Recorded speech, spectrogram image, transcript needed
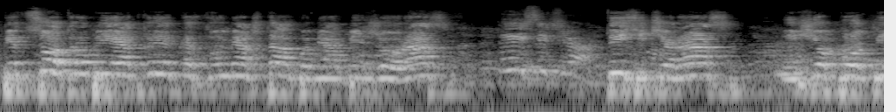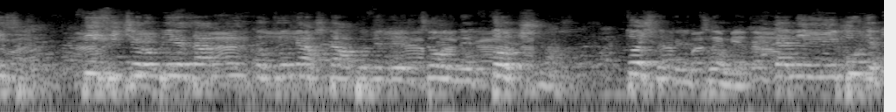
500 рублей открытка с двумя штампами от Бельжо. Раз. Тысяча! Тысяча раз. Еще подпись. Тысяча рублей за открытку двумя штампами коллекционные. Точно. Точно коллекционные. Когда меня не будет,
